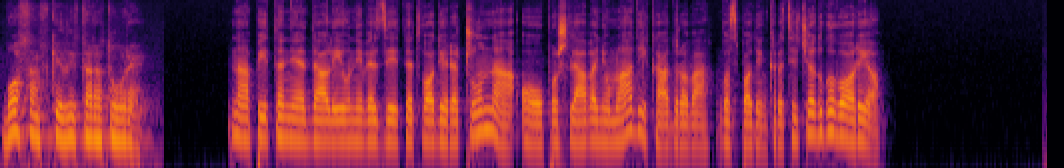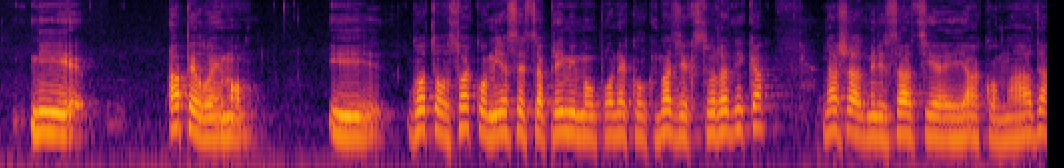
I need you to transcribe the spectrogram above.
bosanske literature. Na pitanje da li univerzitet vodi računa o upošljavanju mladih kadrova, gospodin Krcić je odgovorio. Mi apelujemo i gotovo svako mjeseca primimo po nekog mlađeg suradnika. Naša administracija je jako mlada.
